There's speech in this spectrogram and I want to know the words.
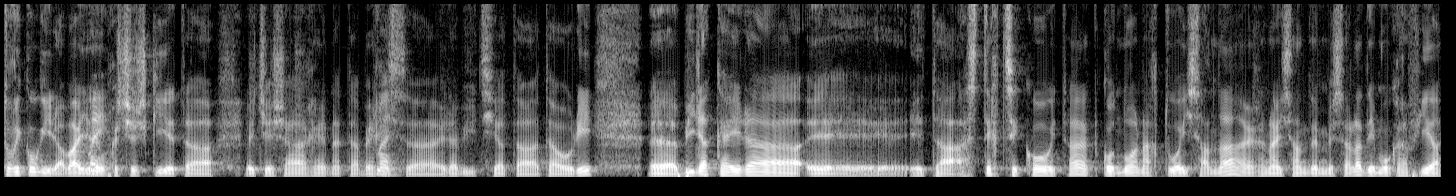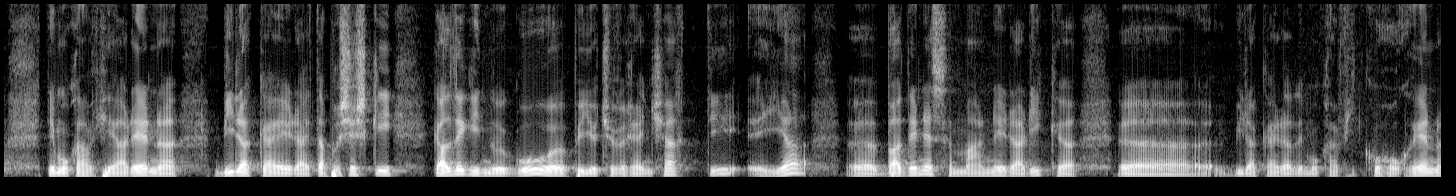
Toriko gira, bai, bai. Prezeski eta etxe saharren eta berriz erabiltzia eta hori. Bilakaera eta aztertzeko eta kondoan hartua izan da, erena izan den bezala, demografia, demografiaren bilakaera. Eta prezeski galdegin dugu, peio txeverrean txarti, ia, badenez manerarik bilakaera demografiko horren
